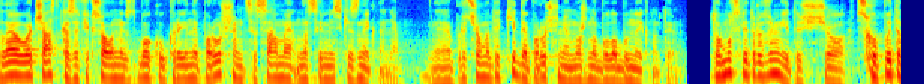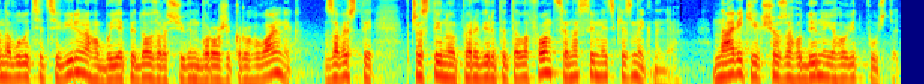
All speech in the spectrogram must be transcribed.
левова частка зафіксованих з боку України порушень це саме насильницьке зникнення. Е, Причому такі, де порушення можна було б уникнути. Тому слід розуміти, що схопити на вулиці цивільного, бо є підозра, що він ворожий коригувальник, завести в частину перевірити телефон це насильницьке зникнення, навіть якщо за годину його відпустять.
